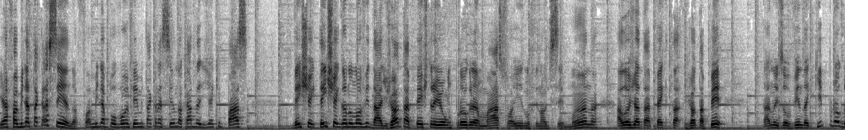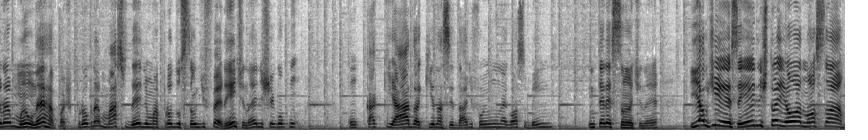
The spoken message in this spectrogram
E a família tá crescendo, a família Povão FM tá crescendo a cada dia que passa. Vem che tem chegando novidade. JP estreou um programaço aí no final de semana. Alô, JP, que tá, JP tá nos ouvindo aqui. Programão, né, rapaz? Programaço dele, uma produção diferente, né? Ele chegou com, com caqueado aqui na cidade. Foi um negócio bem interessante, né? E audiência, ele estreou a nossa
